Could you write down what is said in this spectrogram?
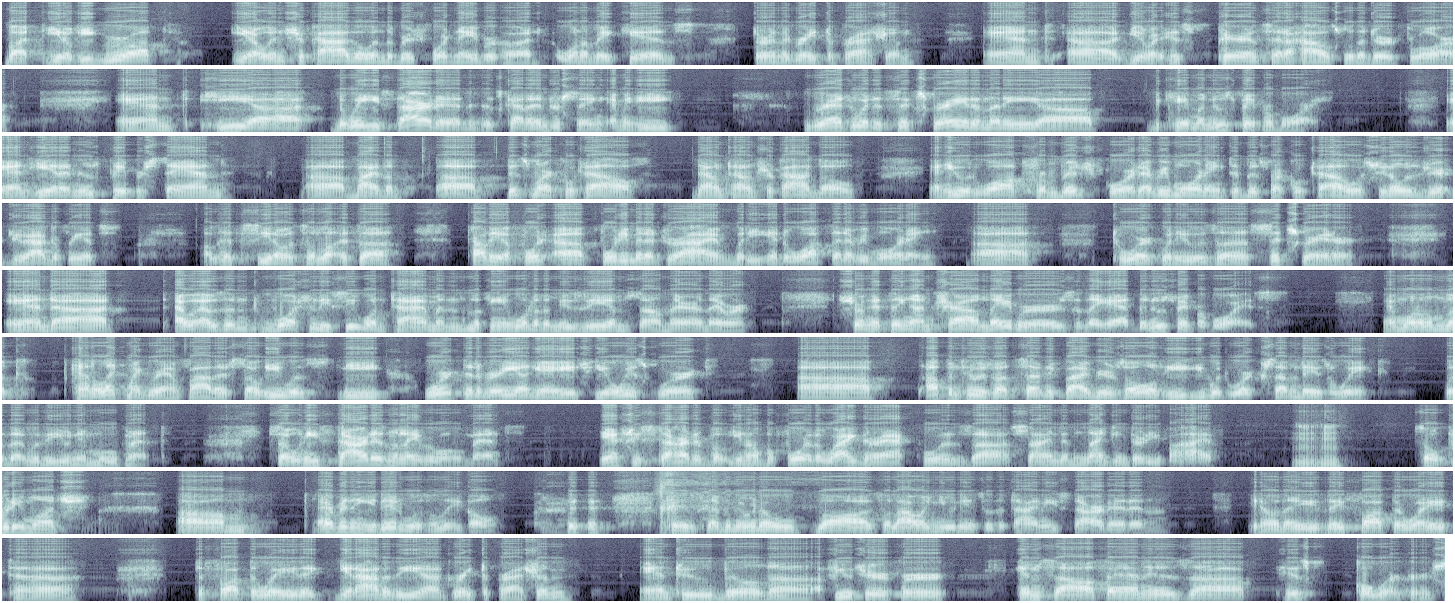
But you know, he grew up, you know, in Chicago in the Bridgeport neighborhood, one of eight kids during the Great Depression, and uh, you know, his parents had a house with a dirt floor and he, uh, the way he started, it's kind of interesting. I mean, he graduated sixth grade and then he uh, became a newspaper boy. And he had a newspaper stand uh, by the uh, Bismarck Hotel downtown Chicago. And he would walk from Bridgeport every morning to Bismarck Hotel, which you know the ge- geography. It's it's you know it's a it's a probably a 40, uh, 40 minute drive, but he had to walk that every morning uh, to work when he was a sixth grader. And uh, I, I was in Washington D.C. one time and looking at one of the museums down there, and they were showing a thing on child laborers, and they had the newspaper boys, and one of them looked kind of like my grandfather. So he was he worked at a very young age. He always worked. Uh, up until he was about 75 years old, he, he would work seven days a week with the, with the union movement. So when he started in the labor movement, he actually started, but you know, before the Wagner Act was uh, signed in 1935. Mm-hmm. So pretty much, um, everything he did was illegal because I mean there were no laws allowing unions at the time he started, and you know they they fought their way to to fought the way to get out of the uh, Great Depression and to build uh, a future for himself and his uh, his coworkers.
